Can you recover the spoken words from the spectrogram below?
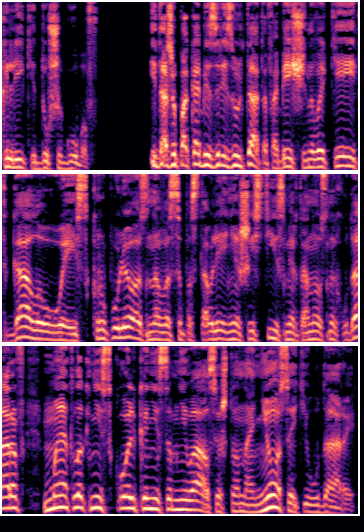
клики душегубов. И даже пока без результатов обещанного Кейт Галлоуэй скрупулезного сопоставления шести смертоносных ударов, Мэтлок нисколько не сомневался, что нанес эти удары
